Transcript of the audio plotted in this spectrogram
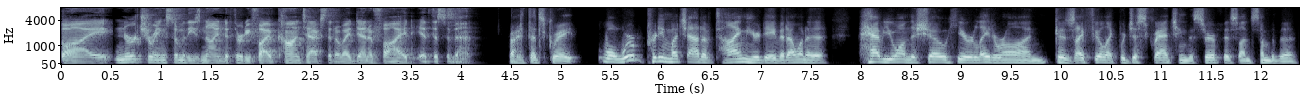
by nurturing some of these nine to 35 contacts that I've identified at this event. Right. That's great. Well, we're pretty much out of time here, David. I want to have you on the show here later on because I feel like we're just scratching the surface on some of the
